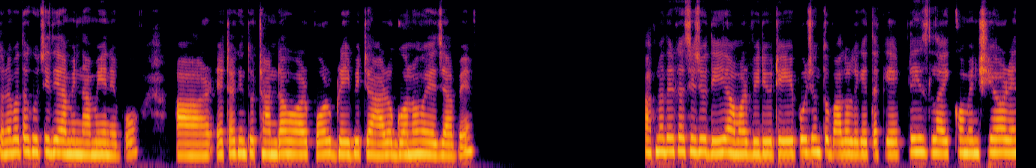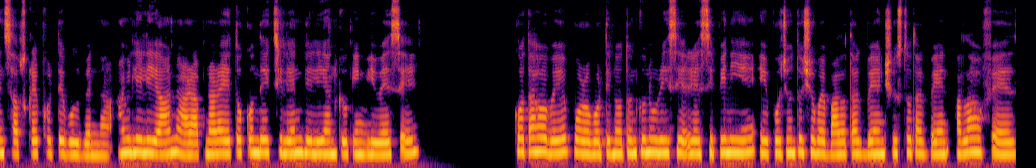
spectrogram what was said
ধনে পাতা কুচি দিয়ে আমি নামিয়ে নেব। আর এটা কিন্তু ঠান্ডা হওয়ার পর গ্রেভিটা আরও ঘন হয়ে যাবে। আপনাদের কাছে যদি আমার ভিডিওটি এই পর্যন্ত ভালো লেগে থাকে please like comment share and subscribe করতে ভুলবেন না। আমি লিলিয়ান, আর আপনারা এতক্ষণ দেখছিলেন লিলিয়ান কুকিং ইউএসএ কথা হবে, পরবর্তী নতুন কোনো রেসিপি নিয়ে। এই পর্যন্ত সবাই ভালো থাকবেন, সুস্থ থাকবেন। আল্লাহ হাফেজ।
